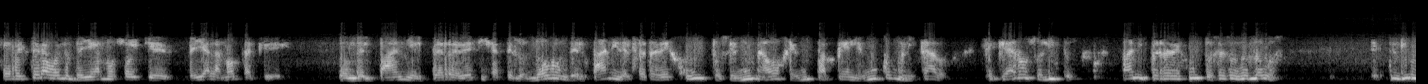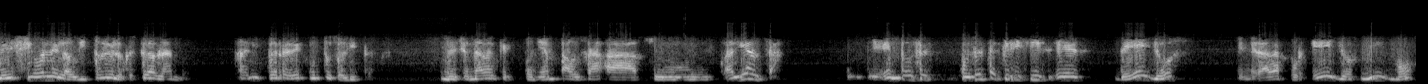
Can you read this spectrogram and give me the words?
se reitera, bueno, veíamos hoy que veía la nota que donde el PAN y el PRD, fíjate, los logos del PAN y del PRD juntos en una hoja, en un papel, en un comunicado, se quedaron solitos. PAN y PRD juntos, esos dos logos. Dimensione el auditorio de lo que estoy hablando. PAN y PRD juntos solitos. Mencionaban que ponían pausa a su alianza. Entonces, pues esta crisis es de ellos, generada por ellos mismos.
